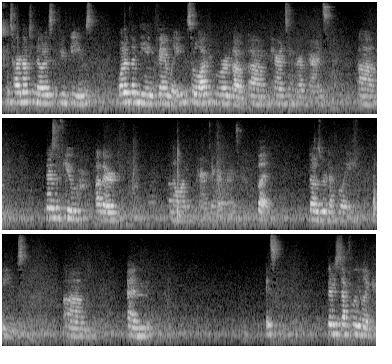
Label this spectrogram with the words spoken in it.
it's hard not to notice a few themes. One of them being family. So a lot of people wrote about um, parents and grandparents. Um, there's a few other non-parents and grandparents, but those were definitely themes. Um, and it's there's definitely like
